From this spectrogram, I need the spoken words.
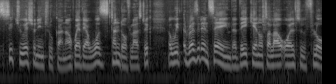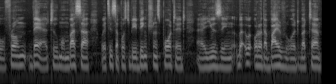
situation in Turkana where there was standoff last week uh, with residents saying that they cannot allow oil to flow from there to Mombasa where it is supposed to be being transported uh, using or rather by road. But um,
